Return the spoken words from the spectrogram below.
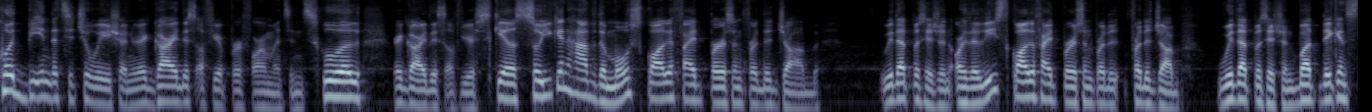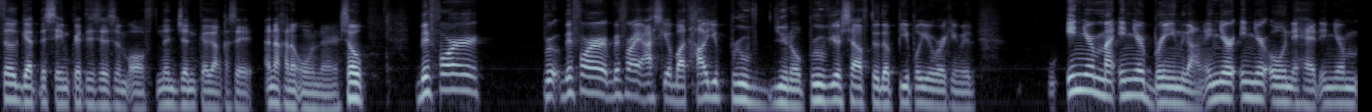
could be in that situation regardless of your performance in school regardless of your skills. So you can have the most qualified person for the job with that position or the least qualified person for the for the job with that position but they can still get the same criticism of nandyan ka lang kasi anak ka ng owner. So before before before I ask you about how you prove you know prove yourself to the people you're working with in your in your brain lang in your in your own head in your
